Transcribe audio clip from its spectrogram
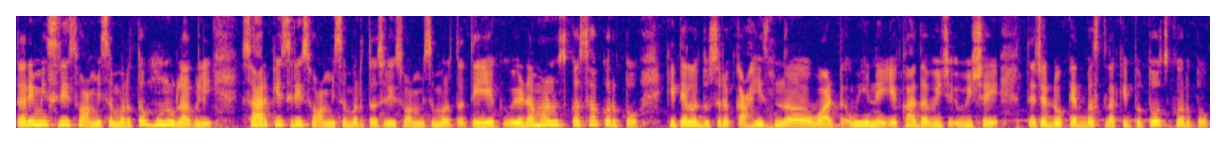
तरी मी श्री स्वामी समर्थ म्हणू लागली. सारखी श्री स्वामी समर्थ श्री स्वामी समर्थ ते एक वेडा माणूस कसा करतो की त्याला दुसरं काहीच न वाट हे नाही एखादा विषय विषय त्याच्या डोक्यात बसला की तो तोच करतो.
